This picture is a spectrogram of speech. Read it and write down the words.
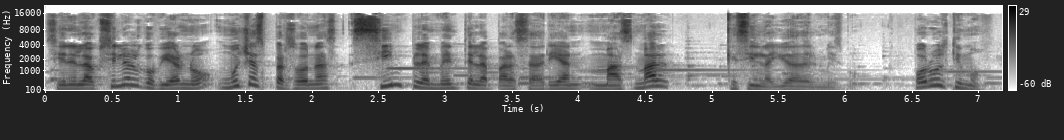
sin el auxilio del gobierno, muchas personas simplemente la pasarían más mal que sin la ayuda del mismo. Por último,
